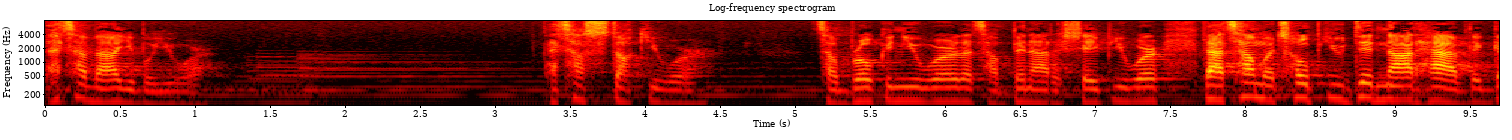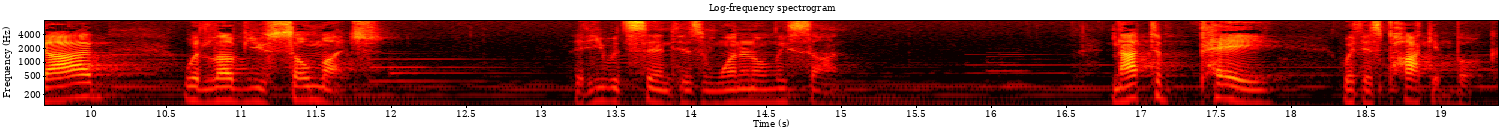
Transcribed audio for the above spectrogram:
That's how valuable you were. That's how stuck you were. That's how broken you were. That's how bent out of shape you were. That's how much hope you did not have that God would love you so much that he would send his one and only son, not to pay with his pocketbook,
